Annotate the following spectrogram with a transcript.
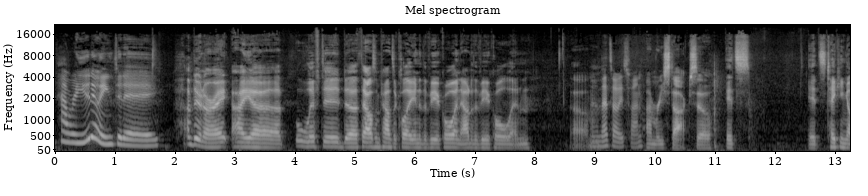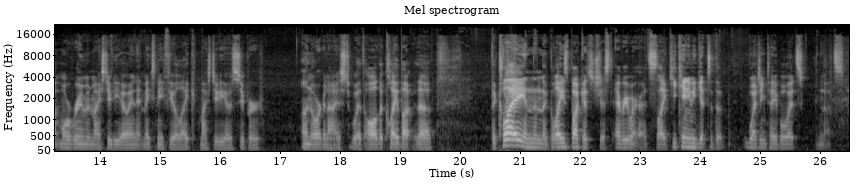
how are you doing today? I'm doing all right. I uh, lifted a thousand pounds of clay into the vehicle and out of the vehicle, and um, Oh, that's always fun. I'm restocked. So it's it's taking up more room in my studio, and it makes me feel like my studio is super unorganized with all the clay bu- the the clay and then the glaze buckets just everywhere. It's like you can't even get to the wedging table. It's nuts.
